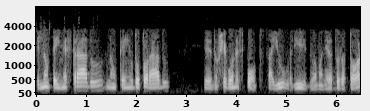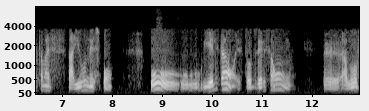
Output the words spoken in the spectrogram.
Ele não tem mestrado, não tem o doutorado, eh, não chegou nesse ponto. Saiu ali de uma maneira toda torta, mas saiu nesse ponto. O, o e eles não, eles, todos eles são eh, alunos,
